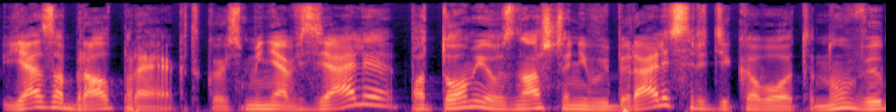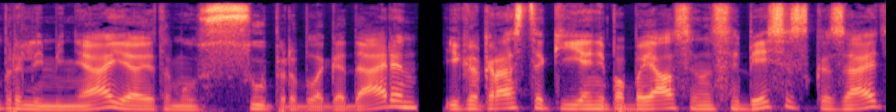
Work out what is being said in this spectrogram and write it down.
Я забрал проект, то есть меня взяли, потом я узнал, что они выбирали среди кого-то, ну, выбрали меня, я этому супер благодарен. И как раз-таки я не побоялся на собесе сказать,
